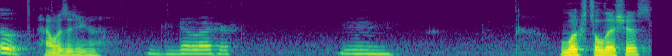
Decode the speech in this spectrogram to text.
Oh, How was it, Gina? delicious. Mm. Looks delicious,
